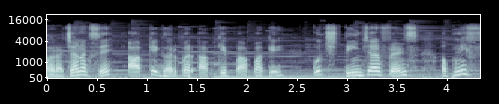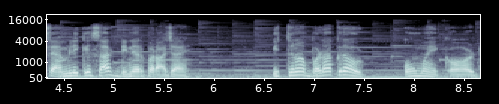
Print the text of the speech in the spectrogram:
और अचानक से आपके घर पर आपके पापा के कुछ तीन चार फ्रेंड्स अपनी फैमिली के साथ डिनर पर आ जाए। इतना बड़ा क्राउड ओ माई गॉड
